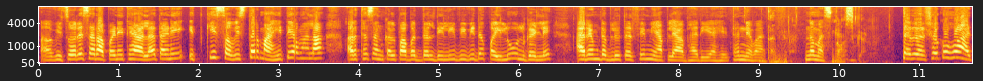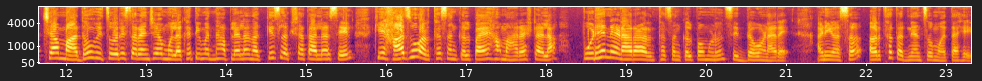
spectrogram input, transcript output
अ, विचोरे सर आपण इथे आलात आणि इतकी सविस्तर माहिती आम्हाला अर्थसंकल्पाबद्दल दिली विविध पैलू उलगडले. आर एम डब्ल्यू तर्फे मी आपले आभारी आहे. धन्यवाद. धन्यवाद. नमस्कार. नमस्कार. तर दर्शक हो आजच्या माधव विचोरे सरांच्या मुलाखतीमधनं आपल्याला नक्कीच लक्षात आलं असेल की हा जो अर्थसंकल्प आहे हा महाराष्ट्राला पुढे नेणारा अर्थसंकल्प म्हणून सिद्ध होणार आहे. आणि असं अर्थतज्ज्ञांचं मत आहे.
